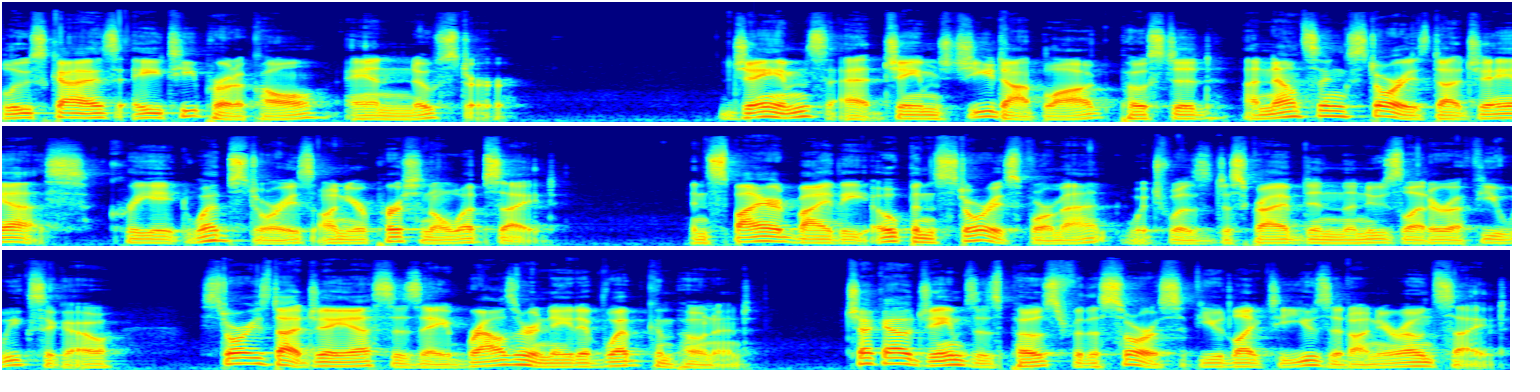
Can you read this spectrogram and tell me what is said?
Bluesky's AT protocol, and Nostr. James at jamesg.blog posted announcing stories.js, create web stories on your personal website. Inspired by the open stories format, which was described in the newsletter a few weeks ago, stories.js is a browser native web component. Check out James's post for the source if you'd like to use it on your own site.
